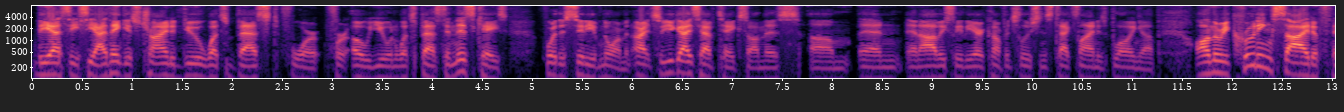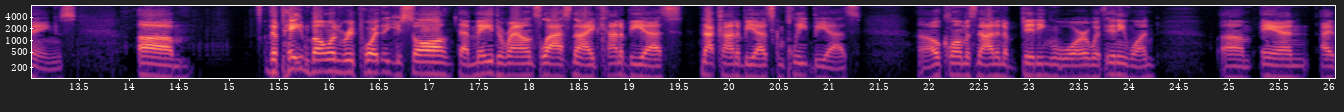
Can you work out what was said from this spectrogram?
the SEC. I think it's trying to do what's best for, for OU and what's best in this case for the city of Norman. All right, so you guys have takes on this, um, and and obviously the Air Comfort Solutions text line is blowing up. On the recruiting side of things, um, the Peyton Bowen report that you saw that made the rounds last night, kind of BS, not kind of BS, complete BS. Uh, Oklahoma's not in a bidding war with anyone. Um, and I,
